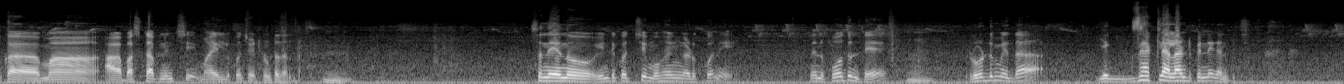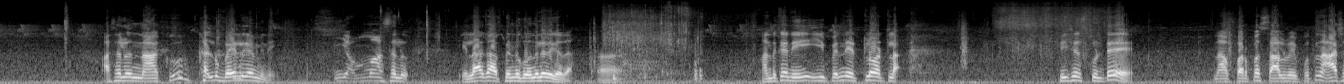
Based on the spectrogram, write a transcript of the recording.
ఒక మా ఆ బస్ స్టాప్ నుంచి మా ఇల్లు కొంచెం ఇట్లా ఉంటుంది అన్నమాట సో నేను ఇంటికి వచ్చి మొహం కడుక్కొని నేను పోతుంటే రోడ్డు మీద ఎగ్జాక్ట్లీ అలాంటి పెన్నే కనిపించింది. అసలు నాకు కళ్ళు బయలు గమ్మినాయి ఈ అమ్మ అసలు ఇలాగా ఆ పెన్ను పొందలేదు కదా. అందుకని ఈ పెన్ను ఎట్లో అట్లా తీసేసుకుంటే నా పర్పస్ సాల్వ్ అయిపోతుంది ఆశ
